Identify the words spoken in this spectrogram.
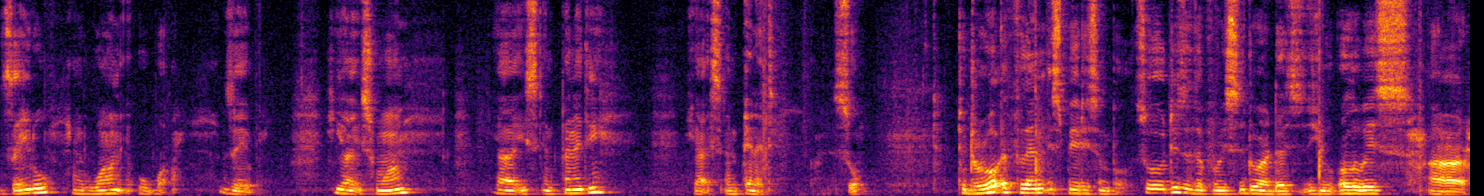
0 and 1 over 0 here is 1 here is infinity. Here is infinity. So to draw a flame is very simple. So this is the procedure that you always are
